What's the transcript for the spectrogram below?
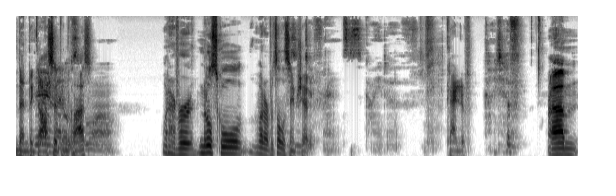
than to They're gossip in middle class? school. Whatever, middle school, whatever. It's all the same There's shit. difference. kind of. Kind of. Kind of um,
